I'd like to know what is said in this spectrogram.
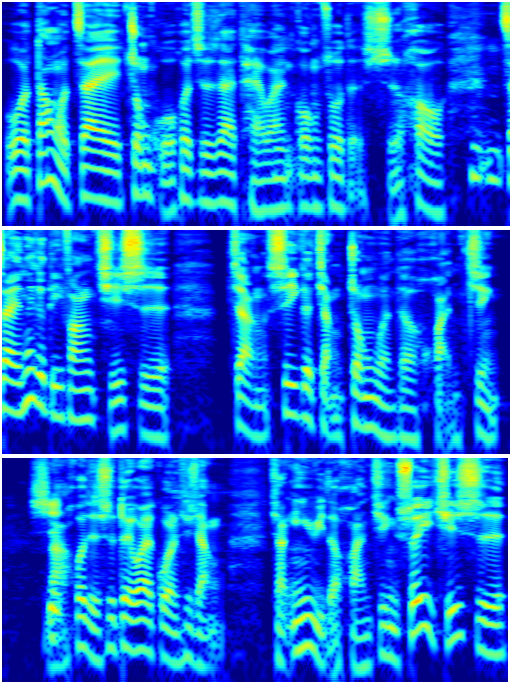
我当我在中国或者是在台湾工作的时候，在那个地方，其实讲是一个讲中文的环境，是或者是对外国人去讲讲英语的环境，所以其实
